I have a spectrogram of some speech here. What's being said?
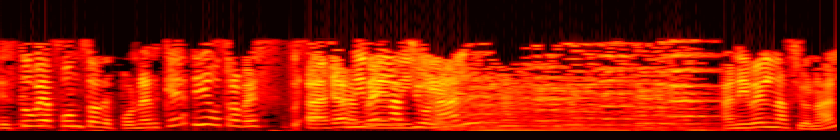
Estuve a punto de poner, ¿qué? Di otra vez. A, nivel nacional. A nivel nacional.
